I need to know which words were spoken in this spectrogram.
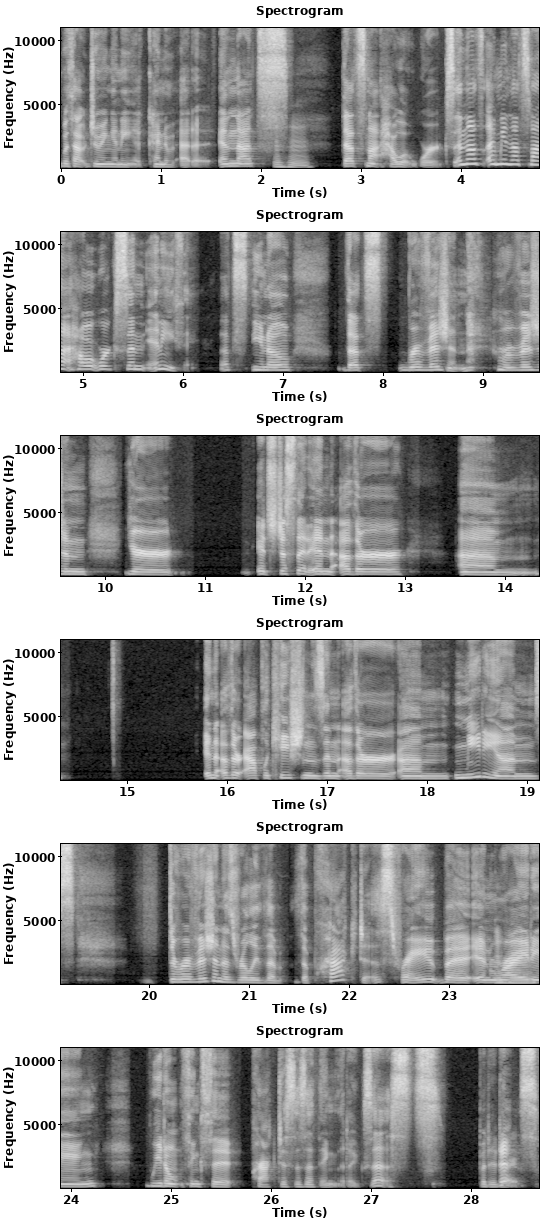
without doing any kind of edit and that's mm-hmm. that's not how it works and that's i mean that's not how it works in anything that's you know that's revision revision you're it's just that in other um in other applications in other um mediums the revision is really the the practice right but in mm-hmm. writing we don't think that practice is a thing that exists but it right. is.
